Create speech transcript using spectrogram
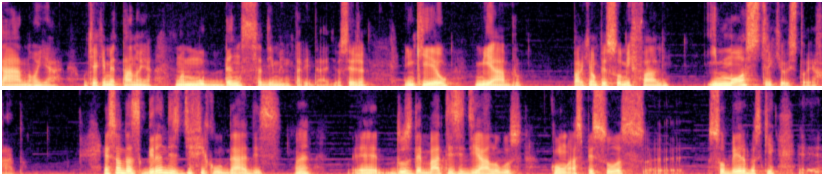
metanoia o que é que é metanoia? Uma mudança de mentalidade, ou seja, em que eu me abro para que uma pessoa me fale e mostre que eu estou errado. Essa é uma das grandes dificuldades é, é, dos debates e diálogos com as pessoas é, soberbas que é,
